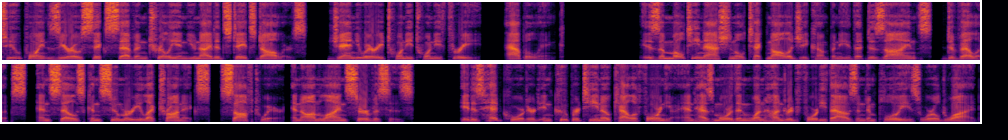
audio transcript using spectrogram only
2.067 trillion United States dollars, January 2023, Apple Inc. is a multinational technology company that designs, develops, and sells consumer electronics, software, and online services. It is headquartered in Cupertino, California and has more than 140,000 employees worldwide.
